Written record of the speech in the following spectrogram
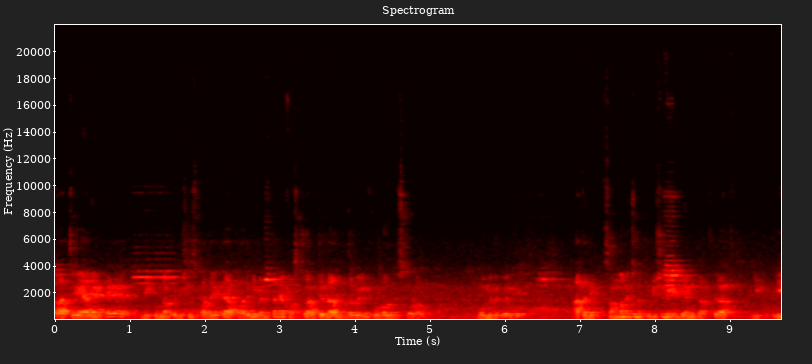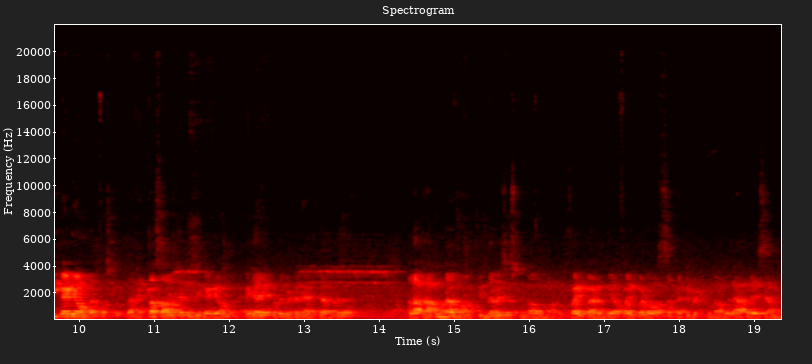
అలా చేయాలి అంటే మీకున్న పిటిషన్స్ పది అయితే ఆ పదిని వెంటనే ఫస్ట్ అర్జీదారులతో వెళ్ళి ఫోటోలు తీసుకోవడం భూమి మీదకి వెళ్ళి. అతనికి సంబంధించిన పిటిషన్ ఏంటి అని కరెక్ట్గా మీకు మీకు ఐడియా ఉండాలి ఫస్ట్ దాన్ని ఎట్లా సాల్వ్ చేయాలని మీకు ఐడియా ఉండాలి. ఐడియా లేకపోతే వెంటనే అధికారం అడగాలి. అలా కాకుండా మనం కింద వేసేసుకున్నాము మనకు ఫైల్ ప్యాడ్ ఉంది ఆ ఫైల్ ప్యాడ్ వరుస కట్టి పెట్టుకున్నాము ర్యాపర్ వేసాము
